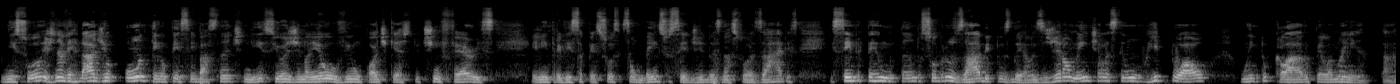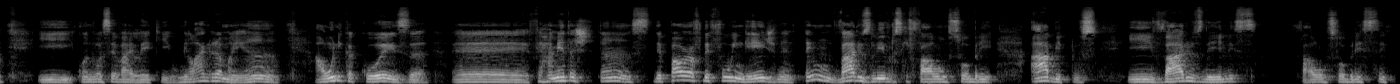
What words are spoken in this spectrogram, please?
nisso hoje. Na verdade, ontem eu pensei bastante nisso e hoje de manhã eu ouvi um podcast do Tim Ferriss. Ele entrevista pessoas que são bem-sucedidas nas suas áreas e sempre perguntando sobre os hábitos delas. E, geralmente elas têm um ritual muito claro pela manhã, tá? E quando você vai ler aqui o Milagre da Manhã, a única coisa, é, Ferramentas Titãs, The Power of the Full Engagement, tem vários livros que falam sobre hábitos e vários deles falam sobre esse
